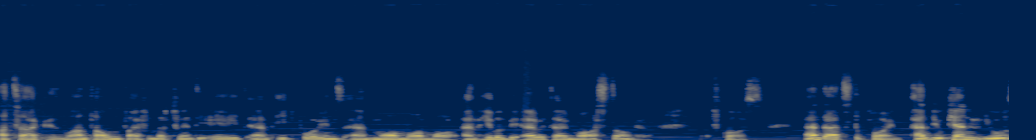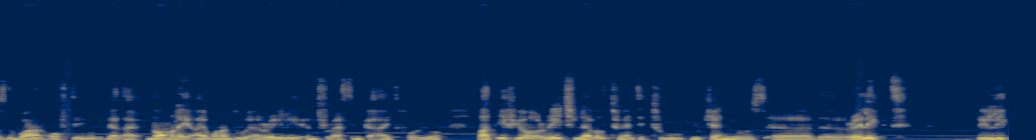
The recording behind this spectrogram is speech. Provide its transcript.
Attack is 1528 and 8 points and more more more. And he will be every time more stronger of course. And that's the point. and you can use the one of thing that I normally I want to do a really interesting guide for you. But if you reach level 22 you can use uh, the relict relic,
